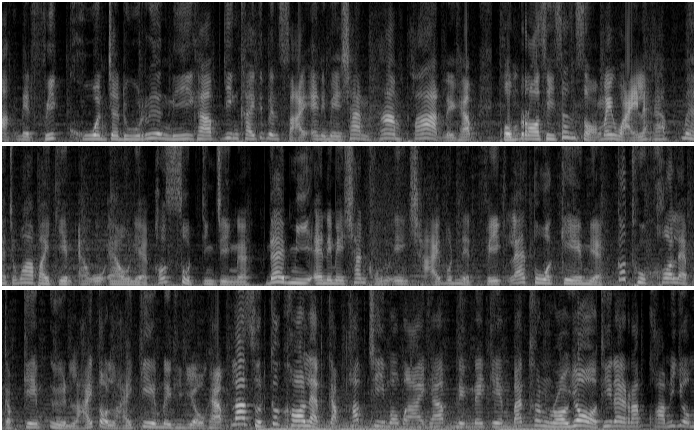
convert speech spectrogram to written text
มัคร Netflix ควรจะดูเรื่องนี้ครับ ยิ่งใครที่เป็นสายแอนิเมชันห้ามพลาดเลยครับ ผมรอซีซั่น2 ไม่ไหวแล้วครับ แม่จะว่าไปเกม LOL เนี่ยเขาสุดจริง ๆ นะ ได้มีแอนิเมชันของตัวเองฉายบน Netflix และตัวเกมเนี่ย ก็ถูกคอลแลบกับเกมอื่นหลายต่อหลายเกมเลยทีเดียวครับ ล่าสุดก็คอลแลบกับ PUBG Mobile ครับหนึ่งในเกม Battle Royale ที่ได้รับความนิยม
